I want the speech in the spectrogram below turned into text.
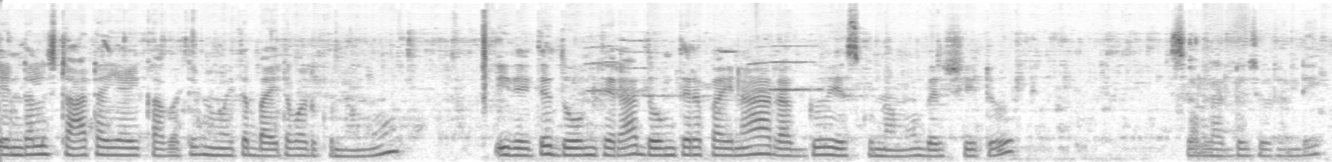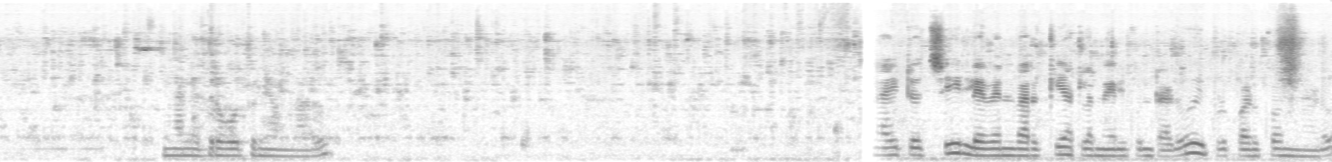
ఎండలు స్టార్ట్ అయ్యాయి కాబట్టి మేమైతే బయట పడుకున్నాము. ఇదైతే దోమతెర దోమతెర పైన రగ్గు వేసుకున్నాము బెడ్షీటు. సో లడ్డు చూడండి. ఇంకా నిద్రపోతూనే ఉన్నాడు. నైట్ వచ్చి లెవెన్ వరకు అట్లా మేలుకుంటాడు. ఇప్పుడు పడుకున్నాడు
